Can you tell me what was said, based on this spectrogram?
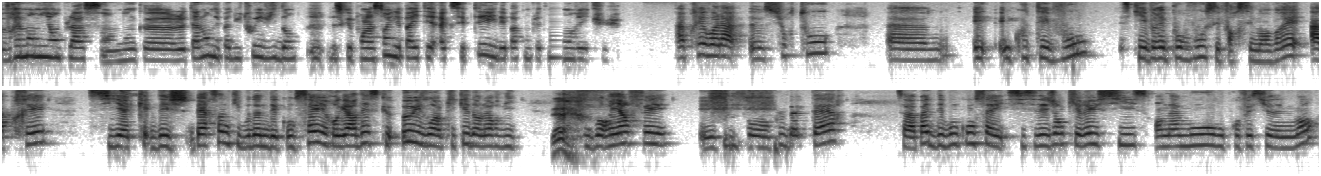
vraiment mis en place. Hein. Donc, le talent n'est pas du tout évident, mm. parce que pour l'instant, il n'est pas été accepté, il n'est pas complètement vécu. Après, voilà, surtout, écoutez-vous ce qui est vrai pour vous, c'est forcément vrai. Après, s'il y a des personnes qui vous donnent des conseils, regardez ce que eux ils ont appliqué dans leur vie. Ils n'ont rien fait et qui sont plus bactères, ça va pas être des bons conseils. Si c'est des gens qui réussissent en amour ou professionnellement,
